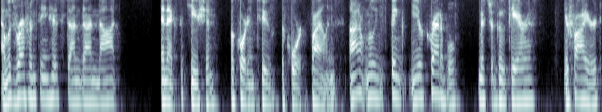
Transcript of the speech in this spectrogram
and was referencing his stun gun, not an execution, according to the court filings. I don't really think you're credible, Mr. Gutierrez. You're fired.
